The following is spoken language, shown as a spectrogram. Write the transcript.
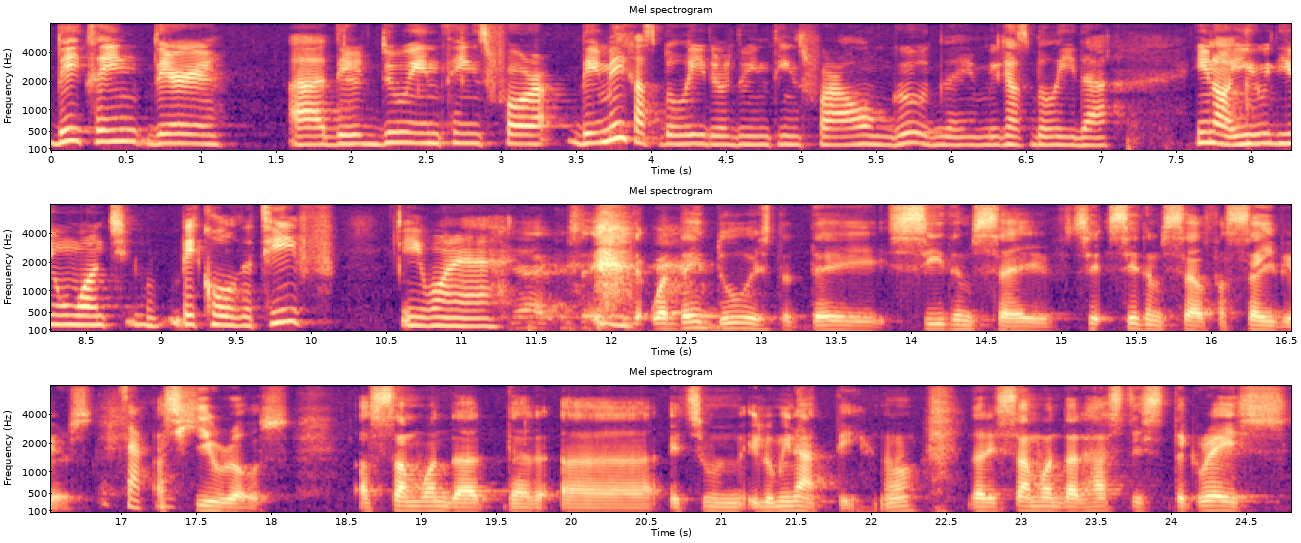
they think they're uh, they're doing things for they make us believe they're doing things for our own good they make us believe that you know you, you want to be called a thief you want to yeah because what they do is that they see themselves see, see themselves as saviors exactly. as heroes as someone that that uh, it's an Illuminati, no? That is someone that has this the grace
